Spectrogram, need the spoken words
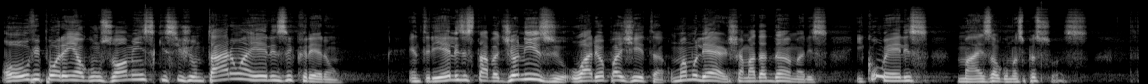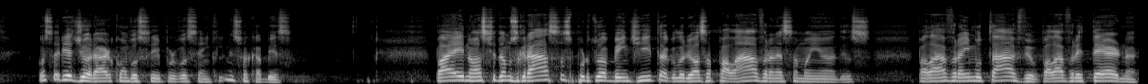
Houve, porém, alguns homens que se juntaram a eles e creram. Entre eles estava Dionísio, o Areopagita, uma mulher chamada Dâmaris, e com eles mais algumas pessoas. Gostaria de orar com você e por você. Incline sua cabeça. Pai, nós te damos graças por tua bendita, gloriosa palavra nessa manhã, Deus palavra imutável, palavra eterna,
